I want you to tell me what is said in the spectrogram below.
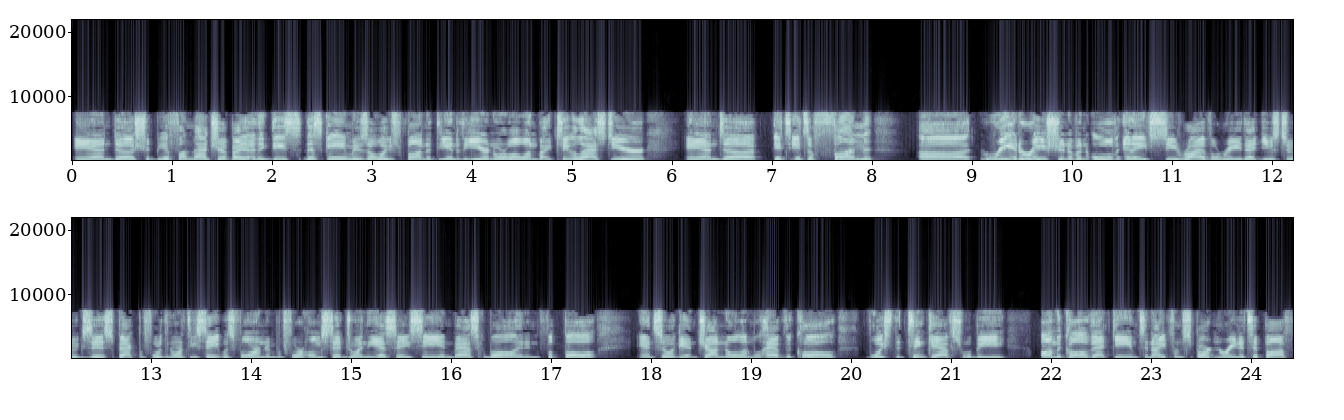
and uh, should be a fun matchup. I, I think these this game is always fun at the end of the year. Norwell won by two last year, and uh, it's it's a fun uh, reiteration of an old NHC rivalry that used to exist back before the Northeast Eight was formed and before Homestead joined the SAC in basketball and in football. And so again, John Nolan will have the call. Voice the TinCaps will be on the call of that game tonight from Spartan Arena. Tip off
